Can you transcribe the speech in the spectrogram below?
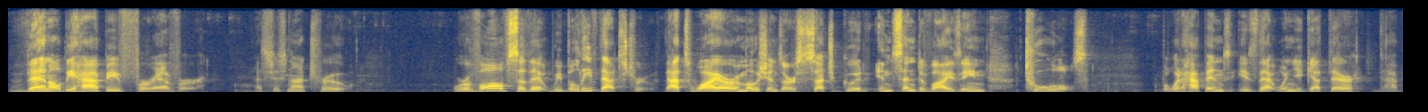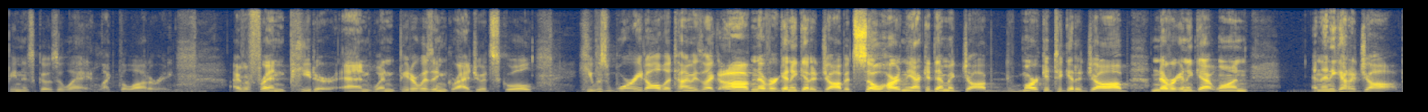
then I'll be happy forever. That's just not true. We're evolved so that we believe that's true. That's why our emotions are such good incentivizing tools. But what happens is that when you get there, the happiness goes away, like the lottery. I have a friend, Peter, and when Peter was in graduate school, he was worried all the time. He's like, oh, I'm never going to get a job. It's so hard in the academic job market to get a job. I'm never going to get one. And then he got a job.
